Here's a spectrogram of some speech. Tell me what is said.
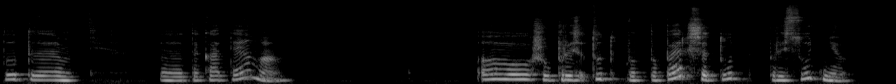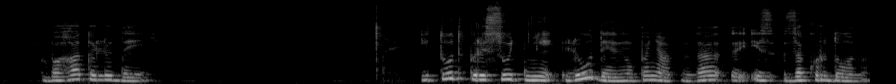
Тут е, е, така тема, о, що при, тут, по- по-перше, тут присутньо багато людей. І тут присутні люди, ну, понятно, да, із-за кордону.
